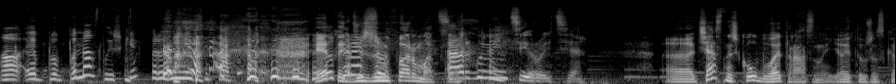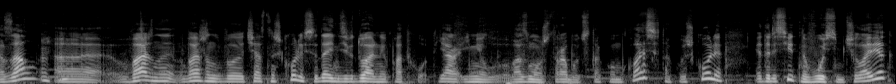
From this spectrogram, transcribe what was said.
а, э, по- понаслышке, разумеется. Это хорошо. дезинформация. Аргументируйте. Э, Частные школы бывают разные, я это уже сказал. Э, Важно, важен в частной школе всегда индивидуальный подход. Я имел возможность работать в таком классе, в такой школе. Это действительно 8 человек,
